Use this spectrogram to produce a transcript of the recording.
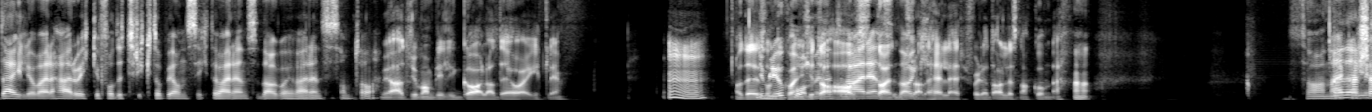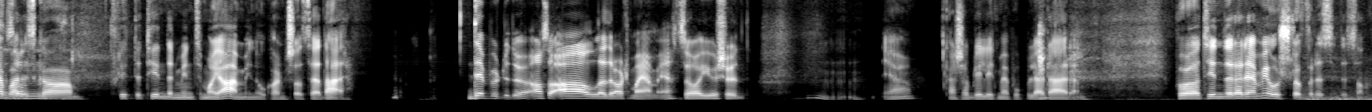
deilig å være her og ikke få det trygt opp i ansiktet hver eneste dag og i hver eneste samtale. Ja, jeg tror man blir litt gal av det òg, egentlig. Mm. Og det er Du sånn, blir du kan ikke ta avstand fra det heller, fordi at alle snakker om det. Så nei, Nei, kanskje jeg liksom bare sånn- skal flytte Tinderen min til Miami nå, kanskje, og se der. Det burde du. Altså, alle drar til Miami, så you should. Ja, kanskje jeg blir litt mer populær der enn på Tinder her hjemme i Oslo, for å si det sånn.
